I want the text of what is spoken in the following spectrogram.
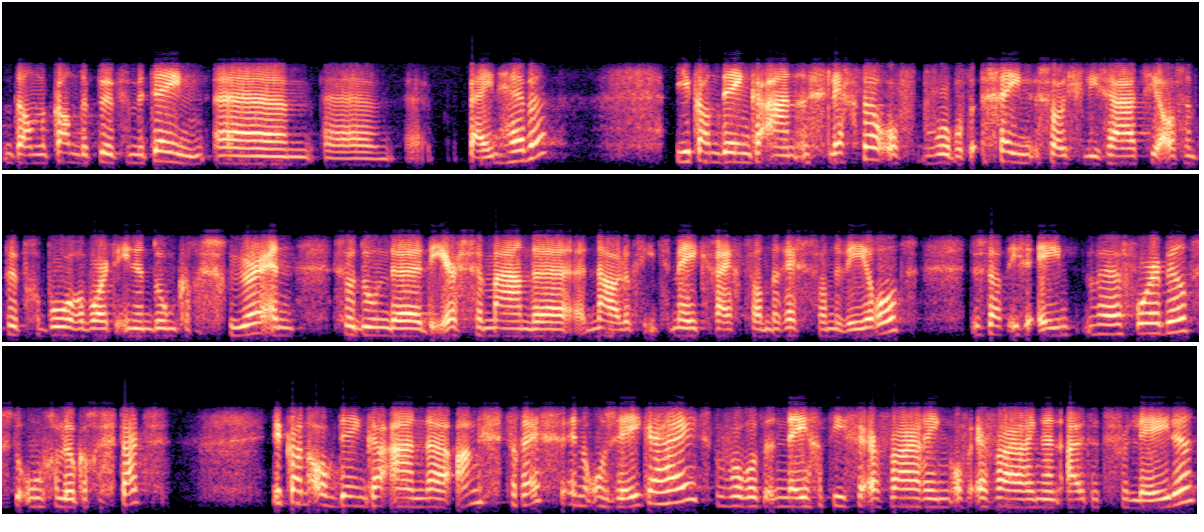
dan kan de pup meteen uh, uh, pijn hebben. Je kan denken aan een slechte of bijvoorbeeld geen socialisatie als een pup geboren wordt in een donkere schuur. En zodoende de eerste maanden nauwelijks iets meekrijgt van de rest van de wereld. Dus dat is één uh, voorbeeld, dus de ongelukkige start. Je kan ook denken aan uh, angst, stress en onzekerheid. Bijvoorbeeld een negatieve ervaring of ervaringen uit het verleden.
